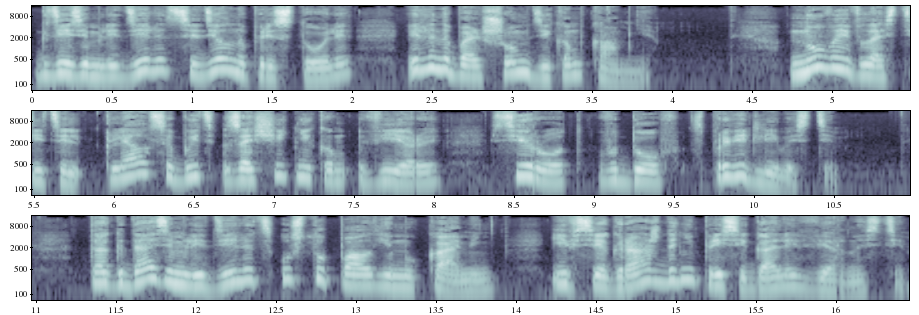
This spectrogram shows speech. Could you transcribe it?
где земледелец сидел на престоле или на большом диком камне. Новый властитель клялся быть защитником веры, сирот, вдов, справедливости. Тогда земледелец уступал ему камень, и все граждане присягали в верности.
